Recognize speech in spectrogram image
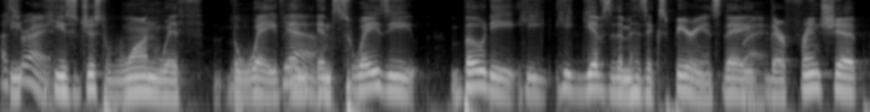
That's He- right. He's just one with the wave. Yeah. And, and Swayze Bodhi, he he gives them his experience. They Right. their friendship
